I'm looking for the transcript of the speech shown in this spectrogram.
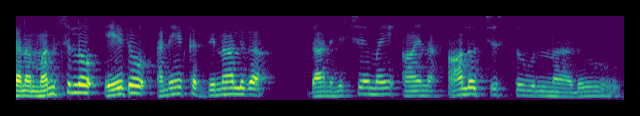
తన మనసులో ఏదో అనేక దినాలుగా దాని విషయమై ఆయన ఆలోచిస్తూ ఉన్నాడు.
